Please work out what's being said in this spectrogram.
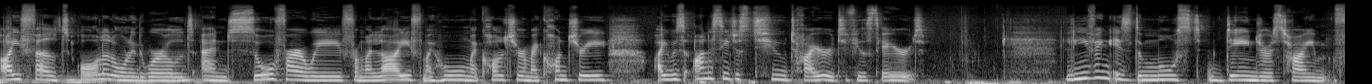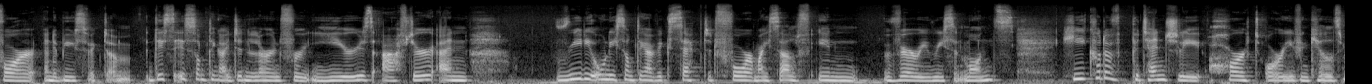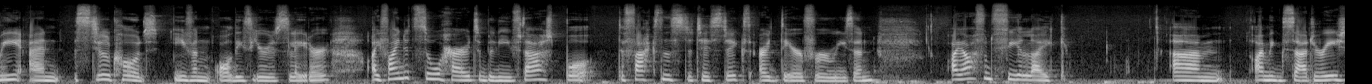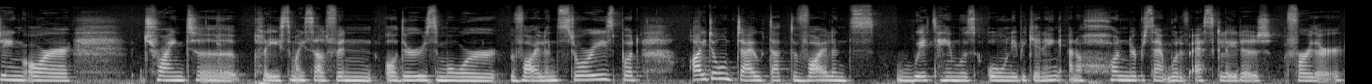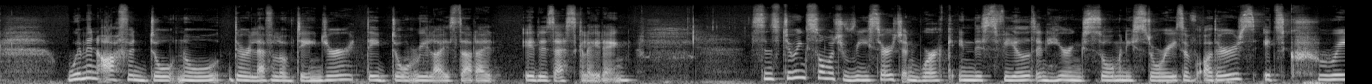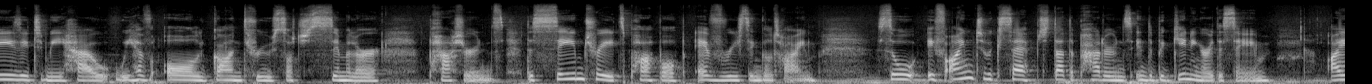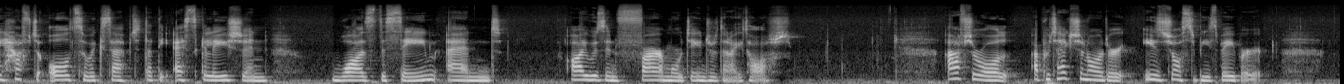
I felt all alone in the world and so far away from my life, my home, my culture, my country. I was honestly just too tired to feel scared. Leaving is the most dangerous time for an abuse victim. This is something I didn't learn for years after, and really only something I've accepted for myself in very recent months. He could have potentially hurt or even killed me, and still could, even all these years later. I find it so hard to believe that, but the facts and statistics are there for a reason. I often feel like um, I'm exaggerating or trying to place myself in others' more violent stories, but I don't doubt that the violence with him was only beginning and 100% would have escalated further. Women often don't know their level of danger, they don't realize that it is escalating. Since doing so much research and work in this field and hearing so many stories of others, it's crazy to me how we have all gone through such similar patterns. The same traits pop up every single time. So, if I'm to accept that the patterns in the beginning are the same, I have to also accept that the escalation was the same and I was in far more danger than I thought. After all, a protection order is just a piece of paper.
